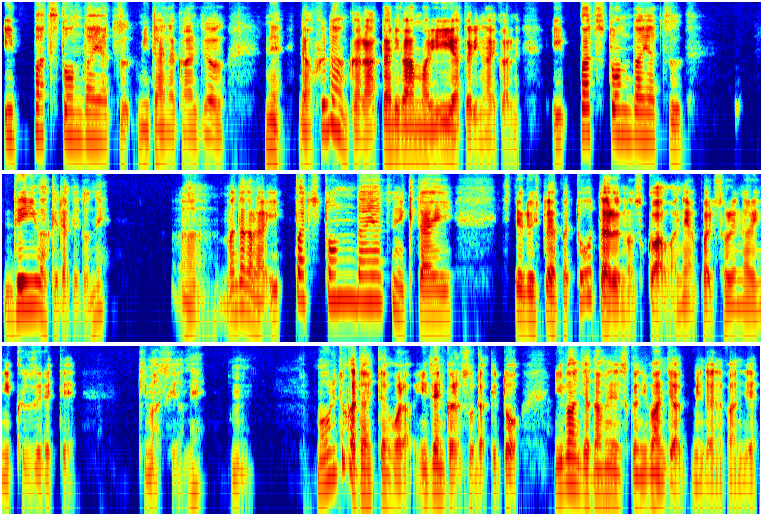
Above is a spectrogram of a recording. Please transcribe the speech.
一発飛んだやつみたいな感じの、ね、だから普段から当たりがあんまりいい当たりないからね、一発飛んだやつでいいわけだけどね。うん。まあだから一発飛んだやつに期待してる人はやっぱりトータルのスコアはね、やっぱりそれなりに崩れてきますよね。うん。まあ俺とか大体ほら、以前からそうだけど、2番じゃダメですか、2番じゃ、みたいな感じで、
